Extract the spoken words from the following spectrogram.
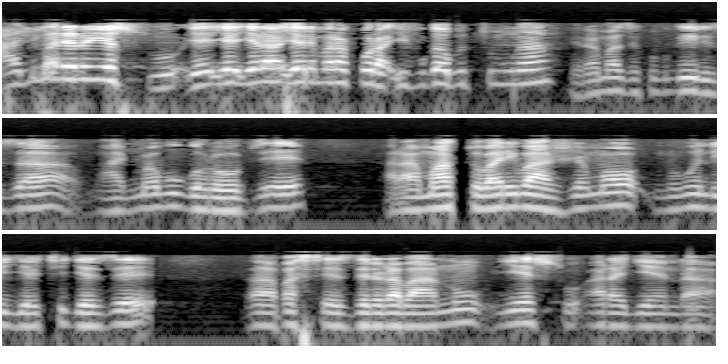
Hanyuma rero yesu yarimo arakora ivugabutumwa yari amaze kubwiriza hanyuma bugorobye hari amato bari bajemo n'ubundi igihe kigeze basezerera abantu yesu aragenda.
